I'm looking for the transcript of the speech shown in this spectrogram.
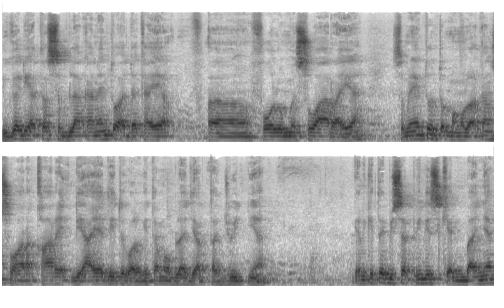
Juga di atas sebelah kanan itu ada kayak uh, volume suara ya. Sebenarnya itu untuk mengeluarkan suara karek di ayat itu kalau kita mau belajar tajwidnya dan kita bisa pilih sekian banyak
